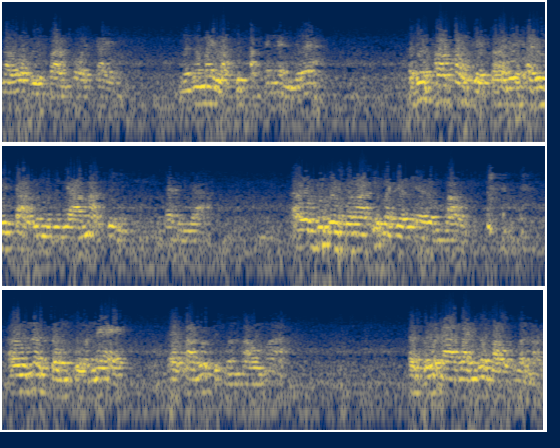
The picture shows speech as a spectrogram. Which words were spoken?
เราก็มีความพอใจมันก็ไม่หลับที่ผักแน่นๆเลยพอที่พอเข้าเก็บก็ได้อริยเจ้าเป็นปัญญามากขึ้นได้ปัญญาอารมณ์ที่เป็นสมาธิมันจะมีอารมณ์เบา เอานั่งตรงตัวแน่ แต่ความรู้สึกมันเบามากถ้าโสดาบันก็เบาขึ้นหน่อย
